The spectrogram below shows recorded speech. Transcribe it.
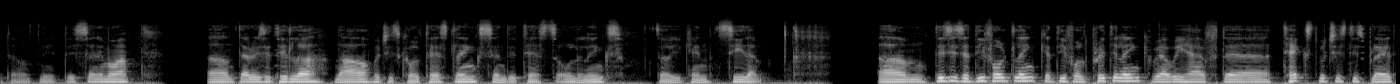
We don't need this anymore. Um, there is a tiddler now which is called test links and it tests all the links so you can see them. Um, this is a default link, a default pretty link where we have the text which is displayed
